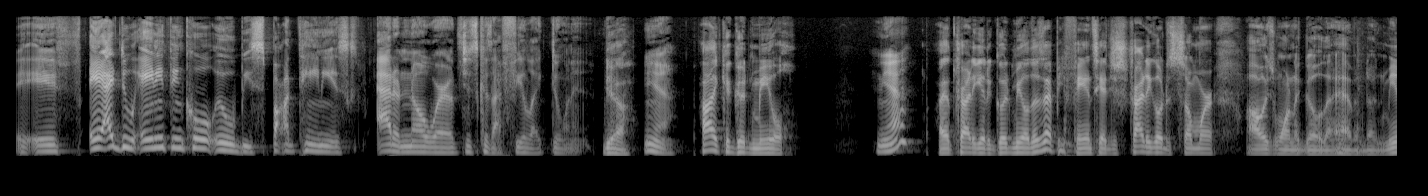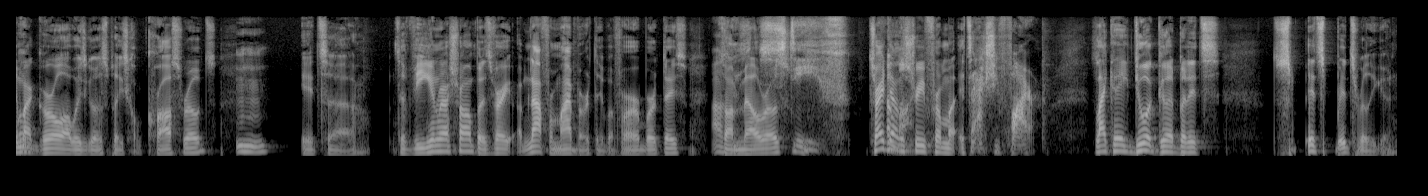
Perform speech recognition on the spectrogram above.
If I do anything cool, it will be spontaneous, out of nowhere, just because I feel like doing it. yeah, Yeah. I like a good meal. Yeah. I try to get a good meal. Doesn't have to be fancy. I just try to go to somewhere I always want to go that I haven't done. Me and my girl always go to this place called Crossroads. Mm-hmm. It's a it's a vegan restaurant, but it's very not for my birthday, but for her birthdays. It's on Melrose. Steve. It's right down the street from. Uh, it's actually fire. Like they do it good, but it's it's it's really good.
